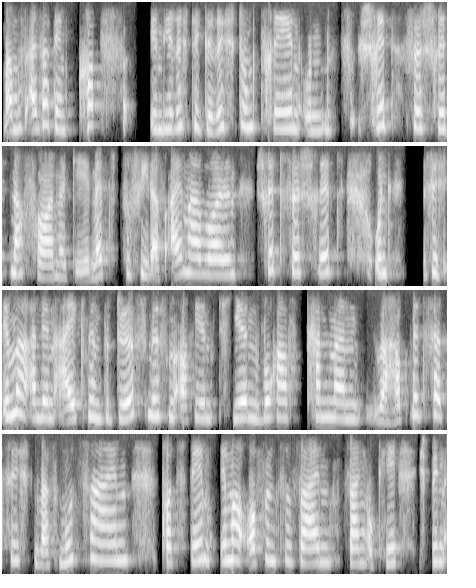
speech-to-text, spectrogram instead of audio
Man muss einfach den Kopf in die richtige Richtung drehen und Schritt für Schritt nach vorne gehen. Nicht zu viel auf einmal wollen, Schritt für Schritt und sich immer an den eigenen Bedürfnissen orientieren. Worauf kann man überhaupt nicht verzichten? Was muss sein? Trotzdem immer offen zu sein, sagen, okay, ich bin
